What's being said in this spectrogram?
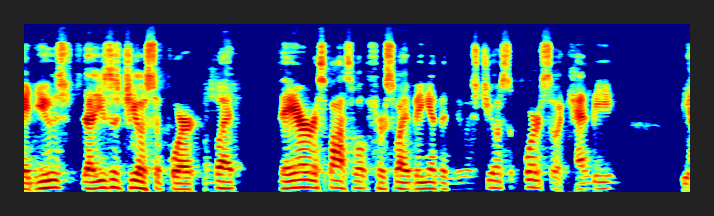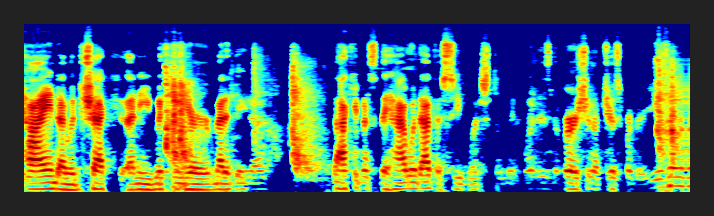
It use that uses geo support, but they are responsible for swiping in the newest geo support, so it can be behind. I would check any wiki or metadata documents they have with that to see which the, what is the version of GeoSupport they're using.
